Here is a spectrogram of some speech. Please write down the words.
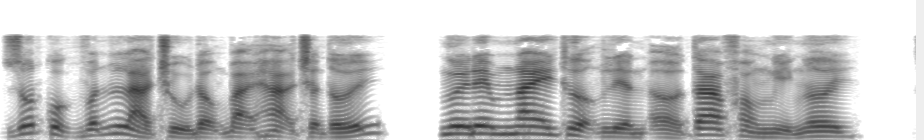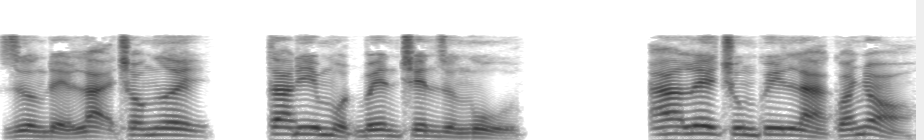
rốt cuộc vẫn là chủ động bại hạ trận tới, ngươi đêm nay thượng liền ở ta phòng nghỉ ngơi, giường để lại cho ngươi, ta đi một bên trên giường ngủ. A Lê Trung Quy là quá nhỏ,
